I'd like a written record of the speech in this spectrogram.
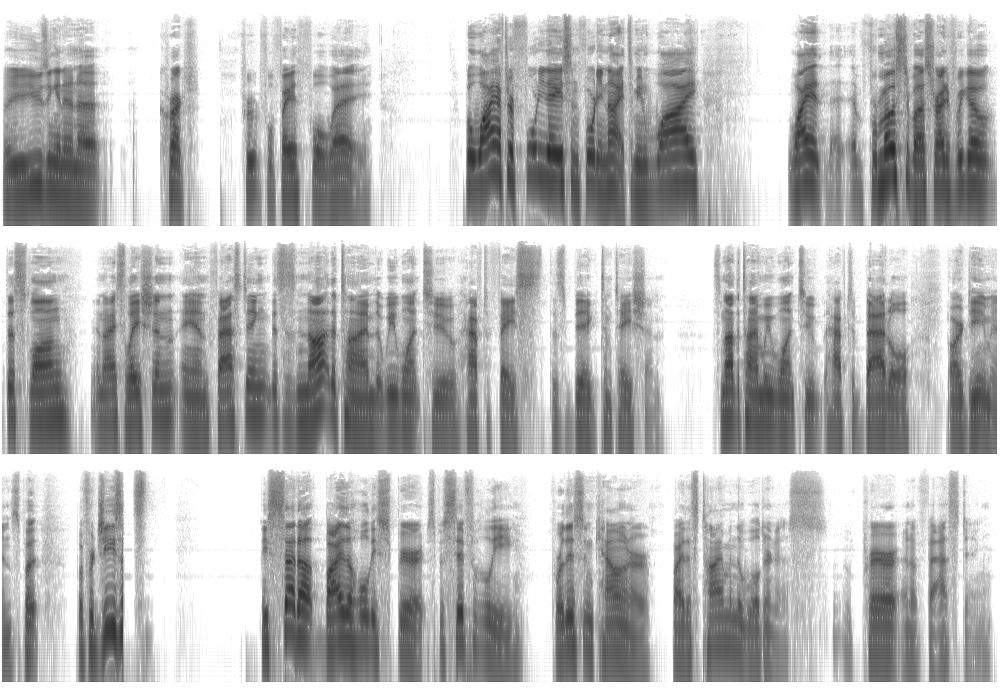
or you're using it in a correct, fruitful, faithful way. But why after 40 days and 40 nights? I mean, why? Why? It, for most of us, right? If we go this long in isolation and fasting, this is not the time that we want to have to face this big temptation. It's not the time we want to have to battle our demons. But, but for Jesus, he's set up by the Holy Spirit specifically for this encounter by this time in the wilderness of prayer and of fasting.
